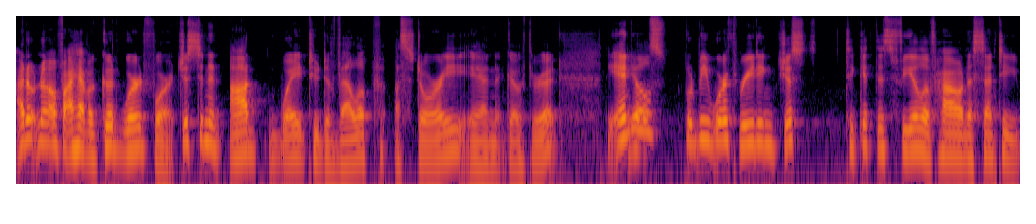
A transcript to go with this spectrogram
I don't know if I have a good word for it. Just in an odd way to develop a story and go through it. The annuals would be worth reading just to get this feel of how Nascenti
